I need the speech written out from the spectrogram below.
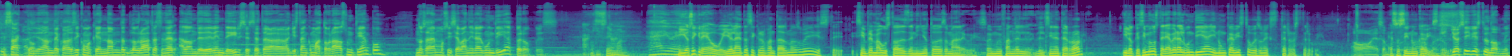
Exacto. Así, donde, así como que no han logrado trascender a donde deben de irse. O sea, está- aquí están como atorados un tiempo. No sabemos si se van a ir algún día, pero pues... Aquí. Simón. Ay. Y yo sí creo, güey. Yo la neta sí creo en fantasmas, güey. Este, siempre me ha gustado desde niño toda esa madre, güey. Soy muy fan del, del cine de terror. Y lo que sí me gustaría ver algún día y nunca he visto, güey, es un extraterrestre, güey. Oh, eso. Eso sí nunca he visto. Yo sí he visto un ovni.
